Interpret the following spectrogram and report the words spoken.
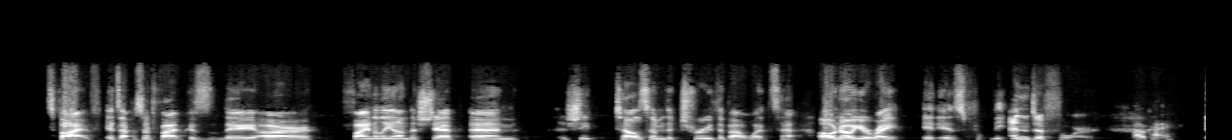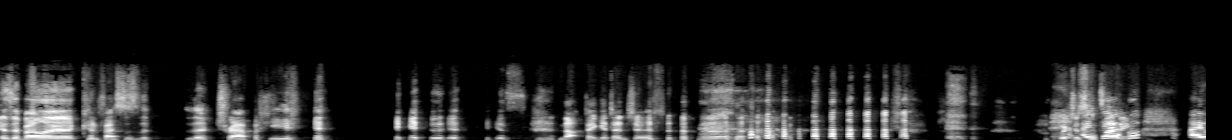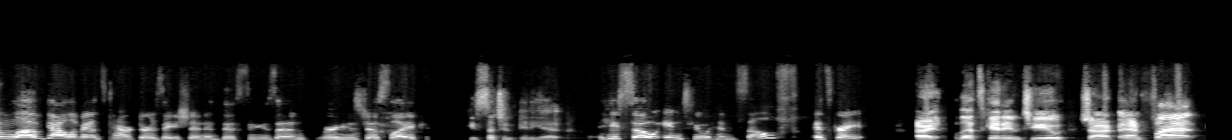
it's five. It's episode five because they are finally on the ship and she tells him the truth about what's ha- oh no you're right. It is f- the end of four. Okay. Isabella confesses the the trap, but he he's not paying attention, which is I funny. do. I love Galavant's characterization in this season, where he's just like He's such an idiot. he's so into himself. It's great. All right, let's get into sharp and flat.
